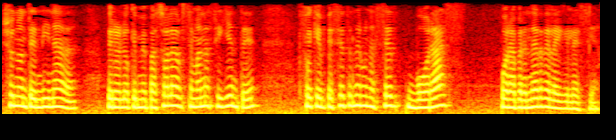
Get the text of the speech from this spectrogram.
yo no entendí nada, pero lo que me pasó la semana siguiente fue que empecé a tener una sed voraz por aprender de la iglesia.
